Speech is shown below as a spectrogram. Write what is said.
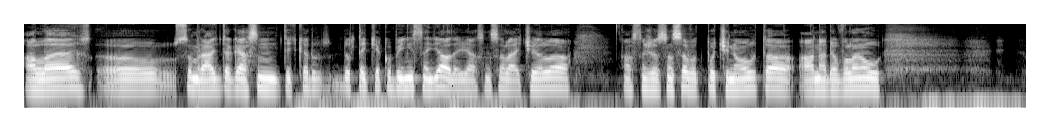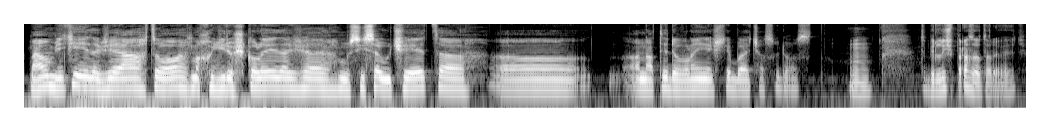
ale uh, jsem rád, tak já jsem teďka do, do teď jakoby nic nedělal, takže já jsem se léčil a, a snažil jsem se odpočinout a, a na dovolenou Mám děti, takže já to, má chodí do školy, takže musí se učit a, a, a na ty dovolení ještě bude času dost. Hmm. Ty bydlíš v Praze tady, veď?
